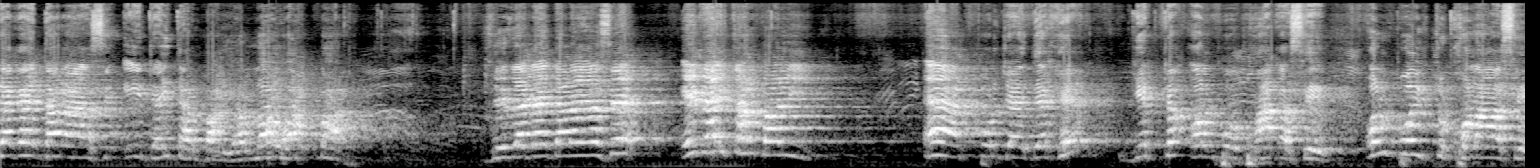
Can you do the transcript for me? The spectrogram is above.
জায়গায় দাঁড়ায় আছে, এটাই তার বাড়ি। আল্লাহ আকবার। যে জায়গায় দাঁড়ায় আছে, এটাই তার বাড়ি। এক পর্যায়ে দেখে গেটটা অল্প ফাঁক আছে, অল্প একটু খোলা আছে,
